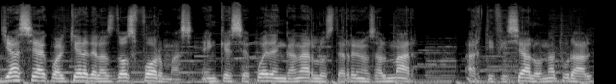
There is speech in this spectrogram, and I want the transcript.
ya sea cualquiera de las dos formas en que se pueden ganar los terrenos al mar, artificial o natural,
